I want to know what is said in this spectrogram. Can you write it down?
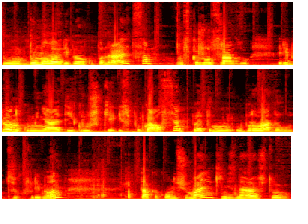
думала, ребенку понравится. Но скажу сразу, ребенок у меня этой игрушки испугался, поэтому убрала до лучших времен, так как он еще маленький. Не знаю, что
